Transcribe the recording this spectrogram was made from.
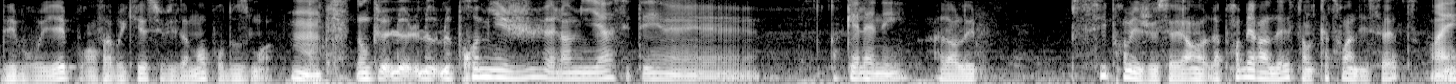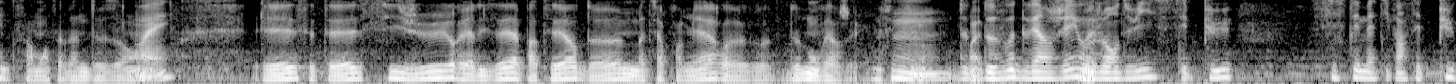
débrouiller pour en fabriquer suffisamment pour 12 mois. Hmm. Donc le, le- le premier jus Alain Milla, c'était euh, en quelle année? Alors les six premiers jus, c'est en- la première année c'était en 97, Ouais. donc ça remonte à 22 ans, Ouais. et c'était six jus réalisés à partir de matières premières euh, de mon verger, effectivement. Hmm. De, Ouais. de votre verger, aujourd'hui c'est plus systématique, enfin c'est plus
